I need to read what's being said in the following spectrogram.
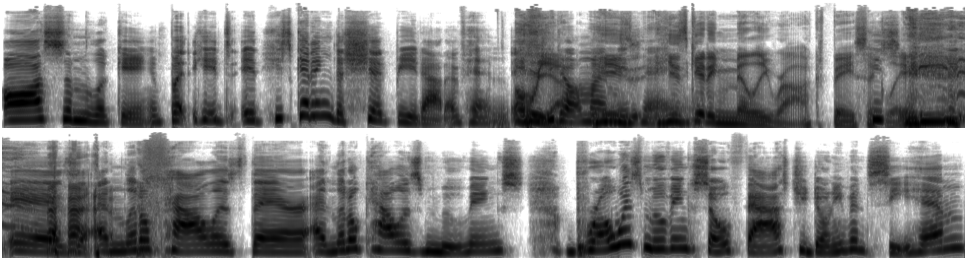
awesome looking, but it's it, he's getting the shit beat out of him. If Oh you yeah. don't mind he's he's getting Millie rocked He's- basically. he is, and little Cal is there, and little Cal is moving. Bro is moving so fast you don't even see him.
